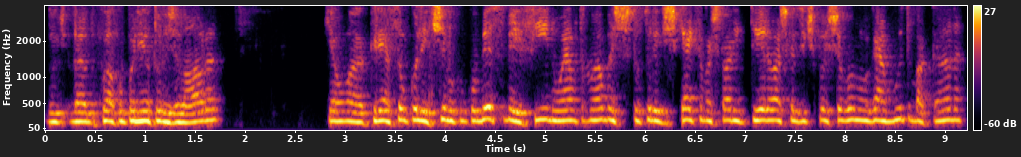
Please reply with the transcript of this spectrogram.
do, da, com a Companhia Torres de Laura, que é uma criação coletiva com começo, meio e fim, não é, não é uma estrutura de sketch, é uma história inteira. Eu acho que a gente foi, chegou num lugar muito bacana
